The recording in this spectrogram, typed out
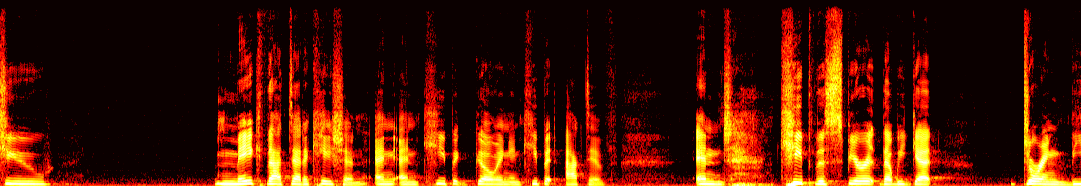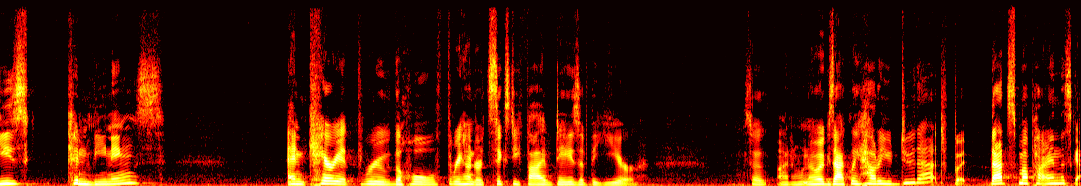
to make that dedication and, and keep it going and keep it active and keep the spirit that we get during these convenings and carry it through the whole 365 days of the year. So I don't know exactly how do you do that, but that's my pie in the sky.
